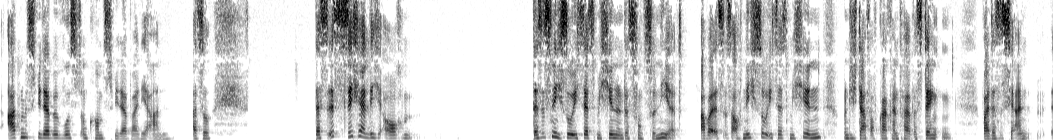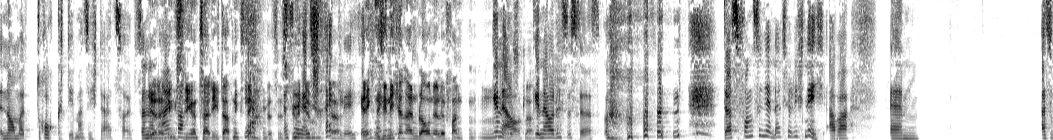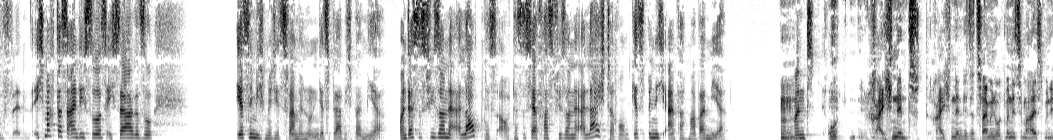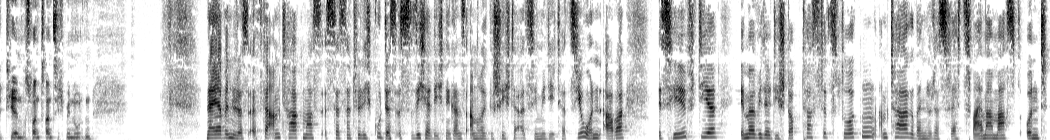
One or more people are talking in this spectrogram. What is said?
atmest wieder bewusst und kommst wieder bei dir an. Also das ist sicherlich auch, das ist nicht so, ich setze mich hin und das funktioniert. Aber es ist auch nicht so, ich setze mich hin und ich darf auf gar keinen Fall was denken, weil das ist ja ein enormer Druck, den man sich da erzeugt. Sondern ja, da einfach, denkst du die ganze Zeit, ich darf nichts ja, denken. Das ist, das ist dem, schrecklich, ja. Denken Sie nicht an einen blauen Elefanten. Mhm, genau, genau, das ist das. das funktioniert natürlich nicht, aber ähm, also ich mache das eigentlich so, dass ich sage so, jetzt nehme ich mir die zwei Minuten, jetzt bleibe ich bei mir. Und das ist wie so eine Erlaubnis auch. Das ist ja fast wie so eine Erleichterung. Jetzt bin ich einfach mal bei mir. Mhm. Und, und reichen denn, reichen denn diese zwei Minuten? Wenn es immer heißt, meditieren muss man 20 Minuten. Naja, wenn du das öfter am Tag machst, ist das natürlich gut. Das ist sicherlich eine ganz andere Geschichte als die Meditation, aber es hilft dir, immer wieder die Stopptaste zu drücken am Tage, wenn du das vielleicht zweimal machst und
